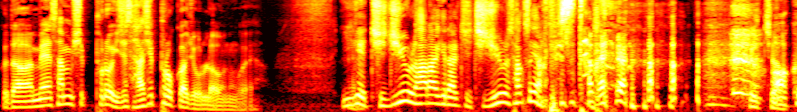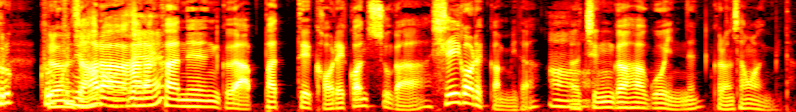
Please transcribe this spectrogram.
그다음에 30% 이제 40%까지 올라오는 거예요. 이게 지지율 하락이랄지 지지율 상승이랑 비슷하네. 그렇죠. 아, 그렇. 그러면서 하락, 네. 하락하는 그 아파트 거래 건수가 실거래가입니다. 어. 어, 증가하고 있는 그런 상황입니다.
